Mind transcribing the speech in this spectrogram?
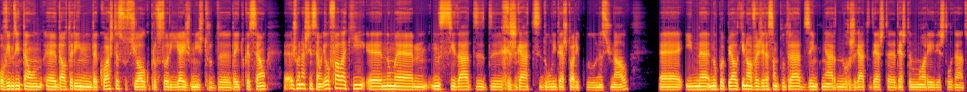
Ouvimos então uh, Daltarin da Costa, sociólogo, professor e ex-ministro da Educação. Uh, Joana Ascensão, ele fala aqui uh, numa necessidade de resgate do líder histórico nacional e no papel que a nova geração poderá desempenhar no resgate desta, desta memória e deste legado.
